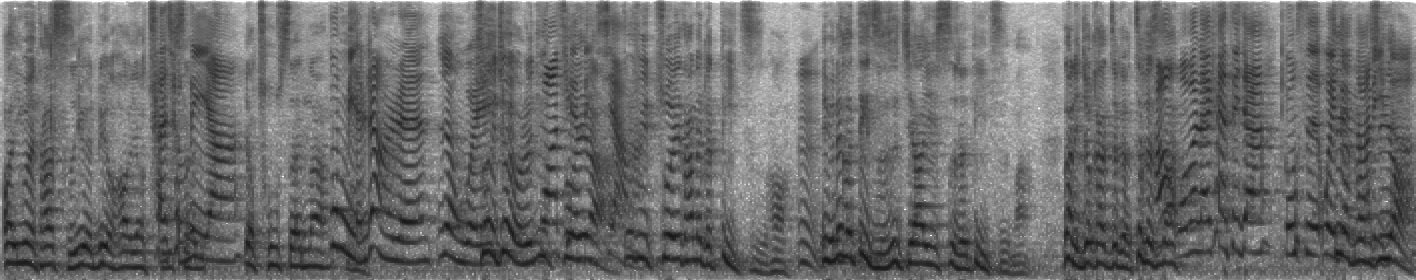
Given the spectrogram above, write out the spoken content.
啊，因为他十月六号要才成立啊，要出生啊，不免让人认为，所以就有人去追了，就去追他那个地址哈，嗯，因为那个地址是嘉义市的地址嘛，那你就看这个，这个是好，我们来看这家公司位在哪里呢？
